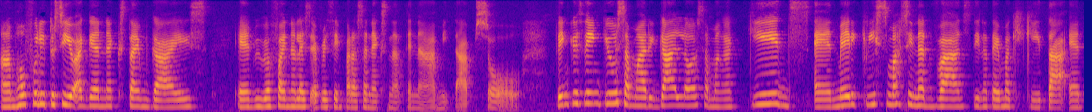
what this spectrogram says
um, hopefully to see you again next time, guys. And we will finalize everything para sa next natin na meetup. So, thank you, thank you sa mga regalo, sa mga kids. And Merry Christmas in advance. Di na tayo makikita. And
